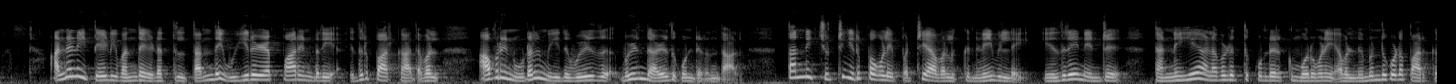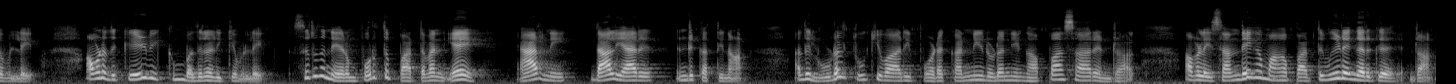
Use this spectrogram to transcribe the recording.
அண்ணனை தேடி வந்த இடத்தில் தந்தை உயிரிழப்பார் என்பதை எதிர்பார்க்காதவள் அவரின் உடல் மீது விழுது விழுந்து அழுது கொண்டிருந்தாள். தன்னை சுற்றி இருப்பவளை பற்றி அவளுக்கு நினைவில்லை. எதிரே நின்று தன்னையே அளவெடுத்து கொண்டிருக்கும் ஒருவனை அவள் நிமிர்ந்து கூட பார்க்கவில்லை. அவனது கேள்விக்கும் பதிலளிக்கவில்லை. சிறிது நேரம் பொறுத்து பார்த்தவன் ஏய் யார் நீ? தால் யாரு? என்று கத்தினான். அதில் உடல் தூக்கி வாரி போட கண்ணீருடன் எங்கள் அப்பா சார் என்றாள். அவளை சந்தேகமாக பார்த்து வீடு எங்கே இருக்கு? என்றான்.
